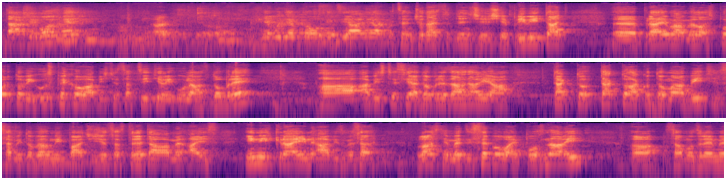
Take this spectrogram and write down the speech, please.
Takže môžeme? Tak. Nebudem to oficiálne, ako chcem čo najsrdečnejšie privítať. E, Prajem vám veľa športových úspechov, aby ste sa cítili u nás dobre a aby ste si aj dobre zahrali a takto, takto ako to má byť, sa mi to veľmi páči, že sa stretávame aj z iných krajín, aby sme sa vlastne medzi sebou aj poznali a samozrejme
